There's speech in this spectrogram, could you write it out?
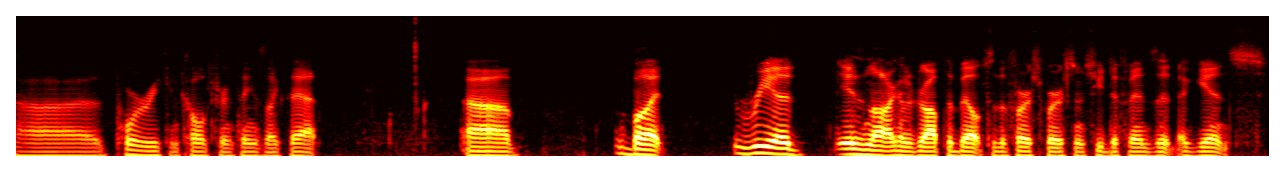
uh, Puerto Rican culture and things like that. Uh, but Rhea is not going to drop the belt to the first person she defends it against.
